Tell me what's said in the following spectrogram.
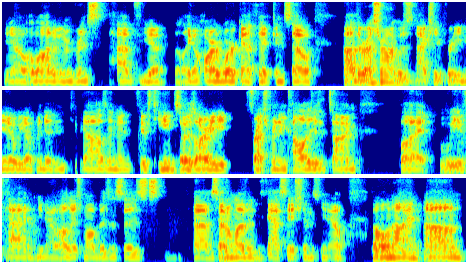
you know a lot of immigrants have yeah like a hard work ethic, and so uh, the restaurant was actually pretty new. We opened it in 2015, so I was already freshman in college at the time. But we've had you know other small businesses, uh, 7-Elevens, gas stations, you know the whole nine. Um,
